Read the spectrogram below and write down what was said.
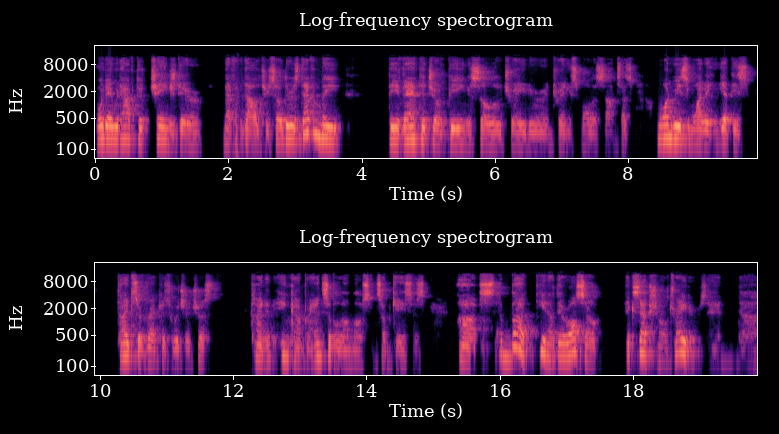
or they would have to change their methodology. So there is definitely the advantage of being a solo trader and trading smaller sums. That's one reason why they can get these types of records, which are just kind of incomprehensible almost in some cases. Uh, but you know, they're also exceptional traders, and uh,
